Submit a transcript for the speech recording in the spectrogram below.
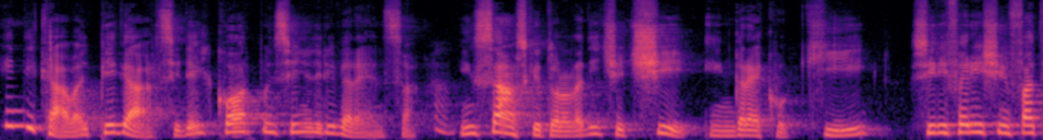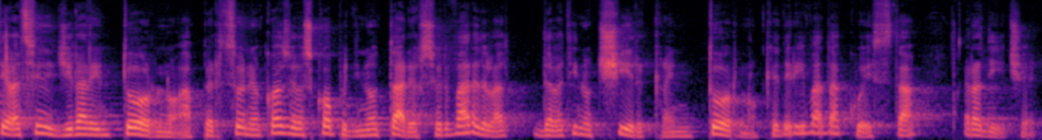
indicava il piegarsi del corpo in segno di riverenza. Ah. In sanscrito la radice C, in greco chi, si riferisce infatti all'azione di girare intorno a persone o cose allo scopo di notare e osservare dal latino circa, intorno, che deriva da questa radice.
